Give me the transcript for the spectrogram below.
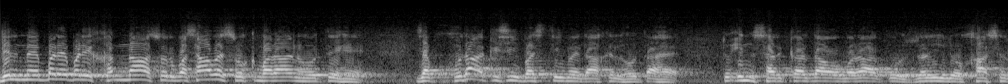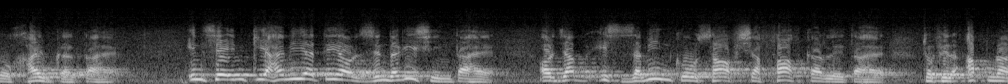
दिल में बड़े बड़े खन्नास और वसावस हुक्मरान होते हैं। जब खुदा किसी बस्ती में दाखिल होता है तो इन सरकर्दा उमरा को जलील खासर व खाइब करता है। इनसे इनकी अहमियतें और ज़िंदगी छीनता है और जब इस ज़मीन को साफ़ शफाफ कर लेता है तो फिर अपना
